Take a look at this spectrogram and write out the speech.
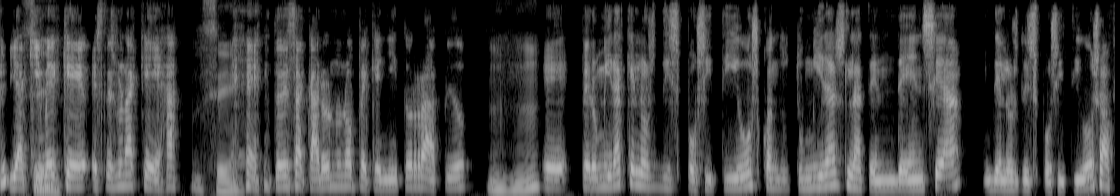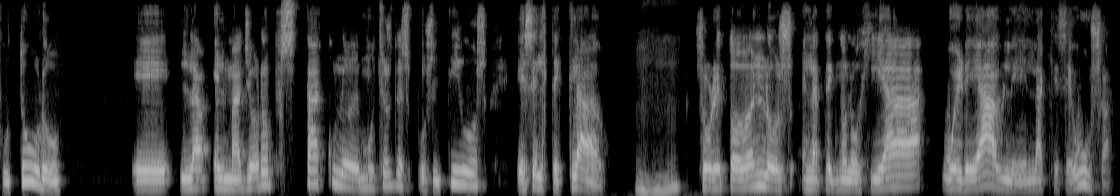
Y aquí, me que esta es una queja. Sí. Entonces sacaron uno pequeñito rápido. Eh, pero mira que los dispositivos, cuando tú miras la tendencia de los dispositivos a futuro, eh, el mayor obstáculo de muchos dispositivos es el teclado. Sobre todo en, los, en la tecnología wearable en la que se usa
